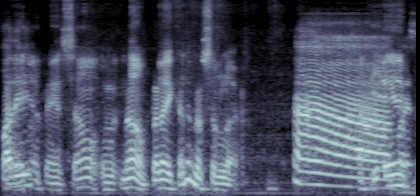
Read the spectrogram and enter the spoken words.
Para aí. Atenção. Não, peraí, cadê meu celular? Ah, é... mas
